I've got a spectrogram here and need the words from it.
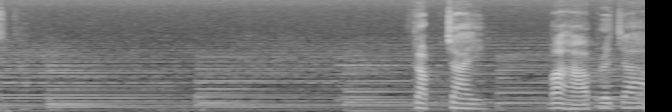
สิครับ กลับใจมาหาพระเจ้า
